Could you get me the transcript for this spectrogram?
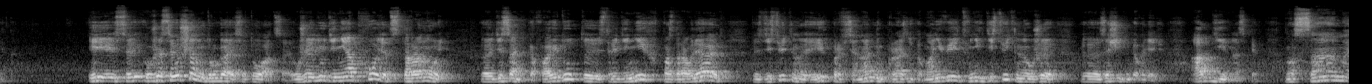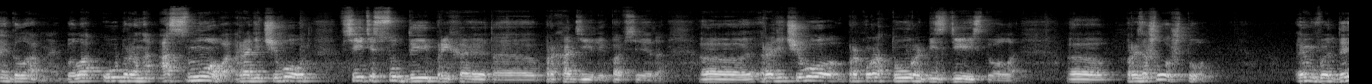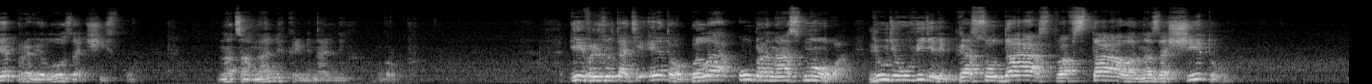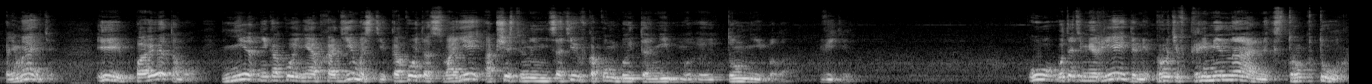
И уже совершенно другая ситуация. Уже люди не обходят стороной э, десантников, а идут э, среди них, поздравляют с действительно их профессиональным праздником. Они видят в них действительно уже э, защитников Отечества. Один аспект. Но самое главное, была убрана основа, ради чего вот все эти суды проходили по все это, ради чего прокуратура бездействовала. Произошло что? МВД провело зачистку национальных криминальных групп. И в результате этого была убрана основа. Люди увидели, государство встало на защиту, понимаете? И поэтому нет никакой необходимости какой-то своей общественной инициативы в каком бы то ни, э, том ни было виде. У вот этими рейдами против криминальных структур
